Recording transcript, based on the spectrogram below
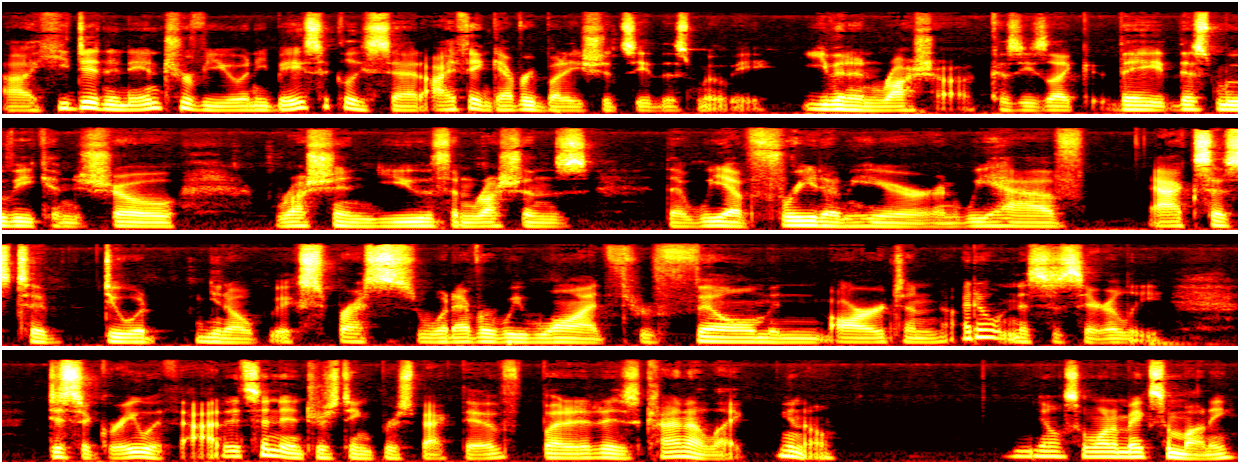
uh, he did an interview and he basically said, "I think everybody should see this movie, even in Russia, because he's like, they this movie can show Russian youth and Russians that we have freedom here and we have access to do it, you know, express whatever we want through film and art." And I don't necessarily disagree with that. It's an interesting perspective, but it is kind of like, you know, you also want to make some money.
